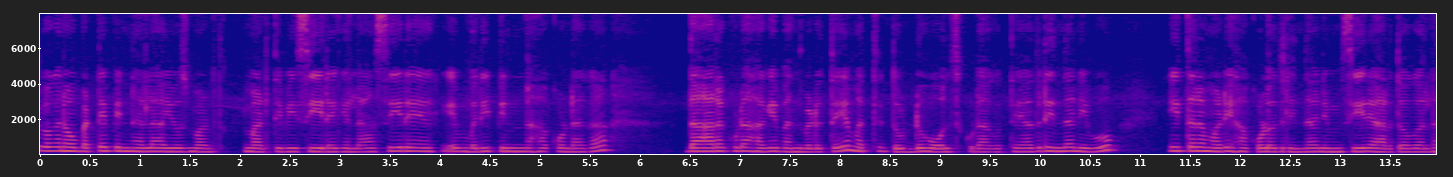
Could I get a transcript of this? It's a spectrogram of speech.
ಇವಾಗ ನಾವು ಬಟ್ಟೆ ಪಿನ್ನೆಲ್ಲ ಯೂಸ್ ಮಾಡಿ, ಮಾಡ್ತೀವಿ ಸೀರೆಗೆಲ್ಲ. ಸೀರೆಗೆ ಬರೀ ಪಿನ್ ಹಾಕ್ಕೊಂಡಾಗ ದಾರ ಕೂಡ ಹಾಗೆ ಬಂದುಬಿಡುತ್ತೆ ಮತ್ತು ದೊಡ್ಡ ಹೋಲ್ಸ್ ಕೂಡ ಆಗುತ್ತೆ. ಅದರಿಂದ ನೀವು ಈ ಥರ ಮಾಡಿ ಹಾಕ್ಕೊಳ್ಳೋದ್ರಿಂದ ನಿಮ್ಮ ಸೀರೆ ಹರಿದೋಗಲ್ಲ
